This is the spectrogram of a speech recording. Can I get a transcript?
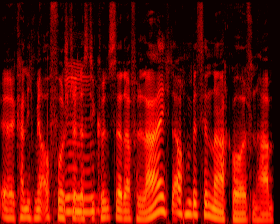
äh, kann ich mir auch vorstellen, mm. dass die mhm. Künstler da vielleicht auch ein bisschen nachgeholfen haben.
